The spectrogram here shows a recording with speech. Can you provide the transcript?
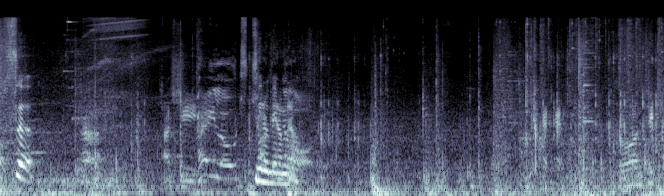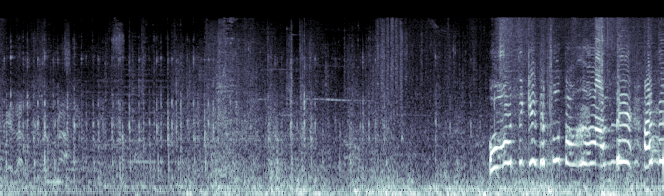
옵스! 밀어, 밀어, 밀어. 어, 어떻게 내 포터가 안 돼! 안 돼!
